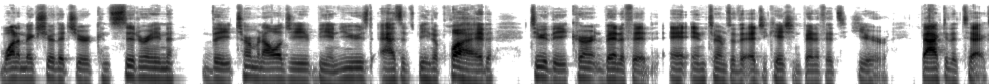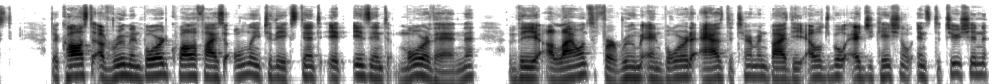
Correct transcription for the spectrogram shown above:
Want to make sure that you're considering the terminology being used as it's being applied to the current benefit in terms of the education benefits here. Back to the text. The cost of room and board qualifies only to the extent it isn't more than the allowance for room and board as determined by the eligible educational institution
